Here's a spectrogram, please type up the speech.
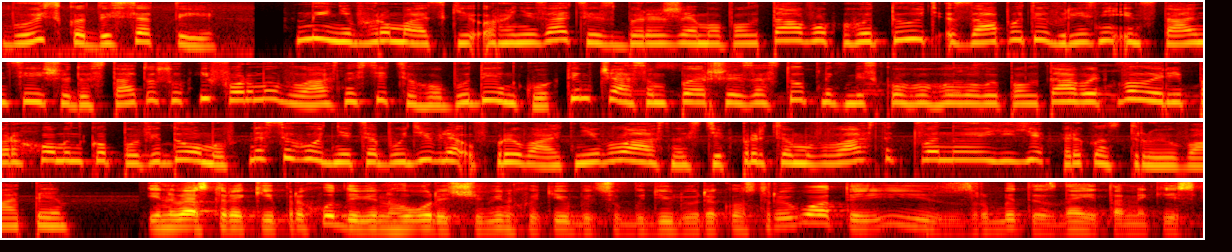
близько десяти. Нині в громадській організації Збережемо Полтаву готують запити в різні інстанції щодо статусу і форми власності цього будинку. Тим часом перший заступник міського голови Полтави Валерій Пархоменко повідомив, на сьогодні ця будівля в приватній власності. При цьому власник планує її реконструювати. Інвестор, який приходить, він говорить, що він хотів би цю будівлю реконструювати і зробити з неї там якийсь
